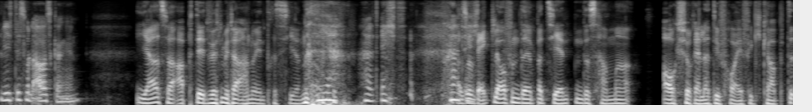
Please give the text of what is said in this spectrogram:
Wie ist das wohl ausgegangen? Ja, so ein Update würde mich da auch noch interessieren. Ja, halt echt. Halt Also echt. weglaufende Patienten, das haben wir auch schon relativ häufig gehabt.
